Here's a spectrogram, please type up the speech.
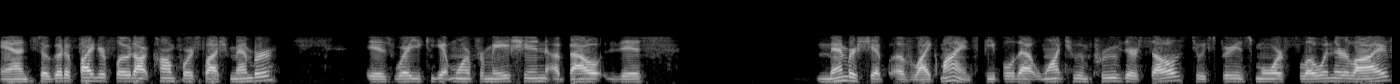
And so go to findyourflow.com forward slash member is where you can get more information about this membership of like minds, people that want to improve themselves, to experience more flow in their lives.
